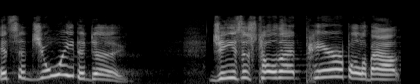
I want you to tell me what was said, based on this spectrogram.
It's a joy to do. Jesus told that parable about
